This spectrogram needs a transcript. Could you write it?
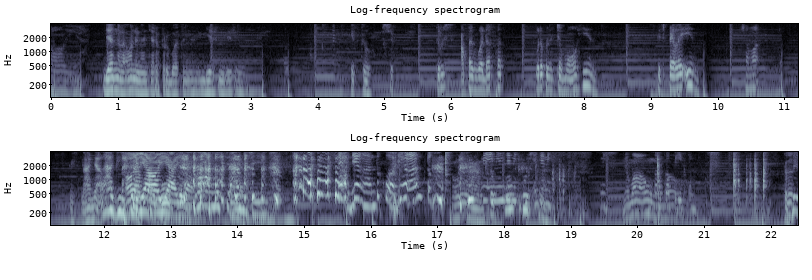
Oh iya. Dia ngelawan dengan cara perbuatannya dia sendiri. Itu. Sip. terus apa yang gua dapat? Gua dapat dicemoohin disepelein. Sama. Terus nanya lagi oh siapa iya oh iya iya. Banget si anjing? Eh dia ngantuk kok dia ngantuk. Oh, nih ngantuk ini ini fokus ini. lah. Nggak mau bukan nggak mau. kopi hitam tapi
